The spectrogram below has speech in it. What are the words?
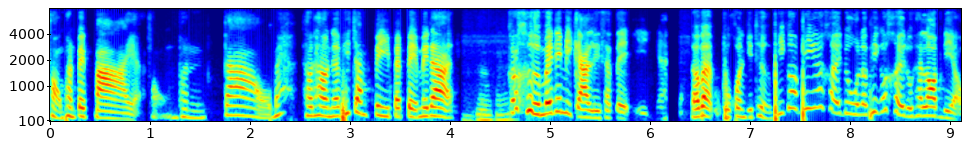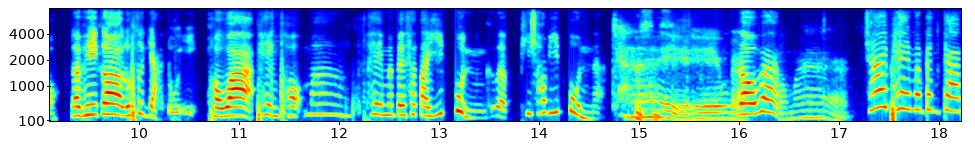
สองพันปลายๆอะสองพันเก้าไหมเท่าๆเนี้ยพี่จำปีเป๊ะๆไม่ได้ ก็คือไม่ได้มีการ restage อีกไง แล้วแบบทุกคนคิดถึงพี่ก็พี่ก็เคยดูแล้วพี่ก็เคยดูแค่รอบเดียว แล้วพี่ก็รู้สึกอยากดูอีก เพราะว่าเพลงเพราะมาก เพลงมันเป็นสไตล์ญี่ปุ่นคือแบบพี่ชอบญี่ปุ่นอะใช่เพลงแบบเราแบบเพราะมากใช่เพลงมันเป็นการ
